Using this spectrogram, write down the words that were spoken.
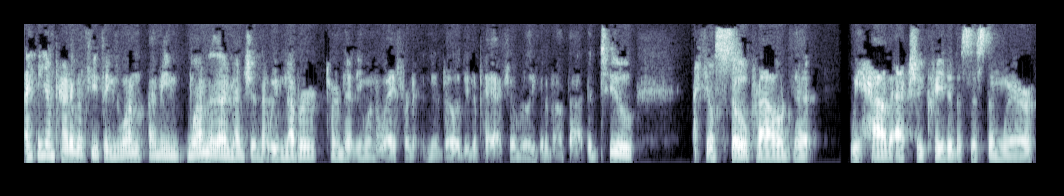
I think I'm proud of a few things. One, I mean, one that I mentioned that we've never turned anyone away for an inability to pay. I feel really good about that. And two, I feel so proud that we have actually created a system where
